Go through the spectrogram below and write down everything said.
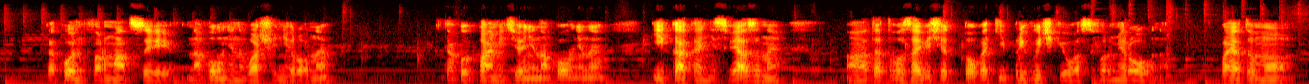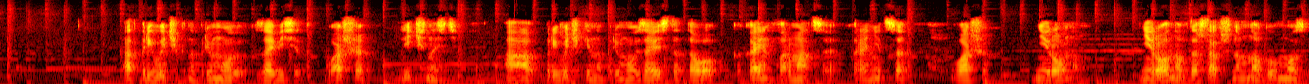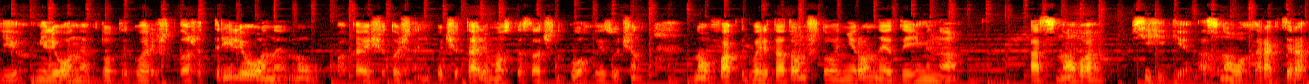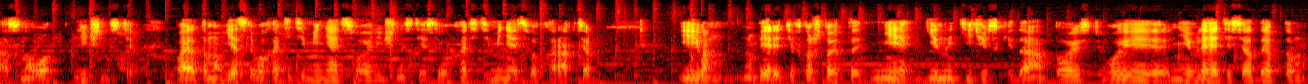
какой информацией наполнены ваши нейроны, какой памятью они наполнены и как они связаны, а от этого зависит то, какие привычки у вас сформированы. Поэтому от привычек напрямую зависит ваша личность, а привычки напрямую зависят от того, какая информация хранится в ваших нейронах. Нейронов достаточно много в мозге, их миллионы, кто-то говорит, что даже триллионы, ну, пока еще точно не почитали, мозг достаточно плохо изучен, но факт говорит о том, что нейроны это именно основа психики, основа характера, основа личности. Поэтому, если вы хотите менять свою личность, если вы хотите менять свой характер, и верите в то, что это не генетически, да, то есть вы не являетесь адептом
